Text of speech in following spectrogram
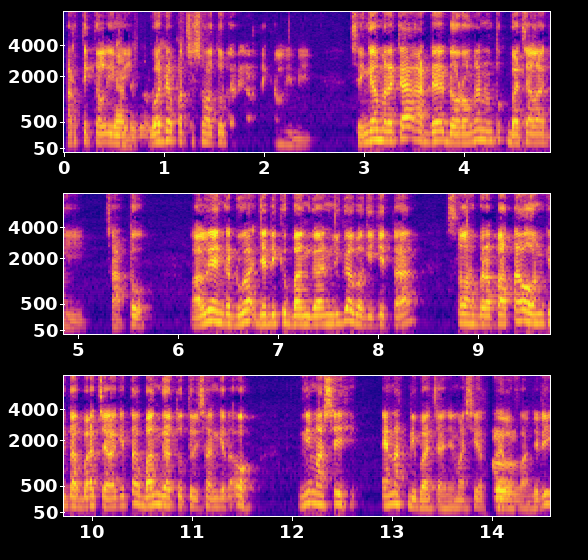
artikel ya, ini, gue dapat sesuatu dari artikel ini, sehingga mereka ada dorongan untuk baca lagi. Satu. Lalu yang kedua jadi kebanggaan juga bagi kita setelah berapa tahun kita baca, kita bangga tuh tulisan kita. Oh, ini masih enak dibacanya, masih hmm. relevan. Hmm. Jadi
